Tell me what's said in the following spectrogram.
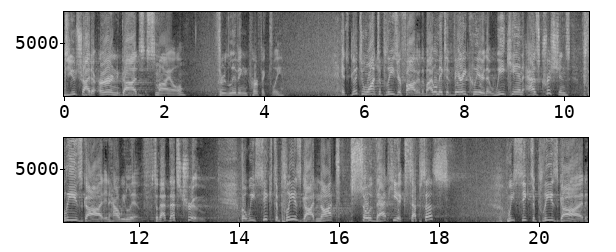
Do you try to earn God's smile through living perfectly? It's good to want to please your Father. The Bible makes it very clear that we can, as Christians, please God in how we live. So that, that's true. But we seek to please God not so that He accepts us. We seek to please God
